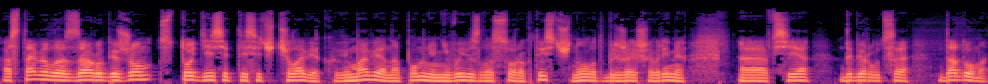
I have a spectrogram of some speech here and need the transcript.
оставила за рубежом 110 тысяч человек. Вимавия, напомню, не вывезла 40 тысяч, но вот в ближайшее время э, все доберутся до дома.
